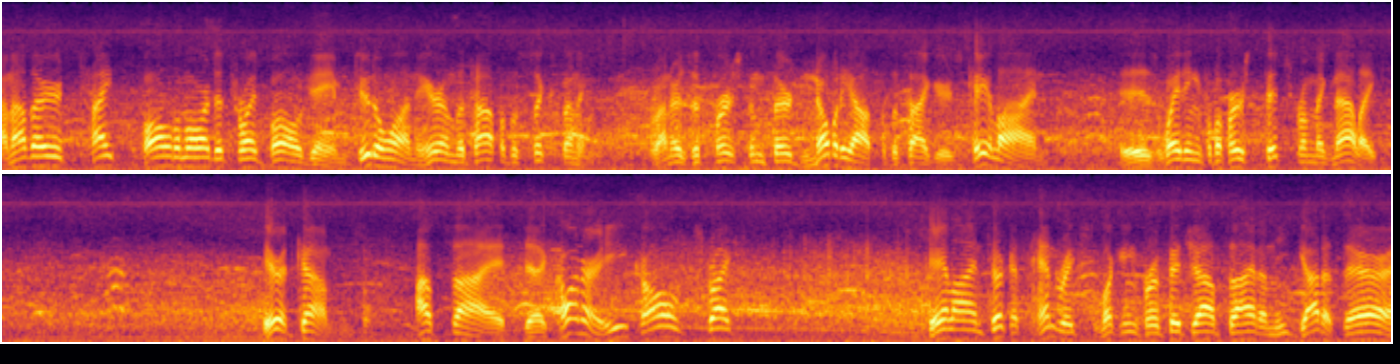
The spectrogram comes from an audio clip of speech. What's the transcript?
Another tight Baltimore-Detroit ball game. Two to one here in the top of the sixth inning. Runners at first and third. Nobody out for the Tigers. Kaline is waiting for the first pitch from McNally. Here it comes. Outside uh, corner. He called strike. Kaline took it. Hendricks looking for a pitch outside, and he got it there.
